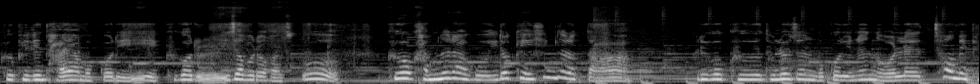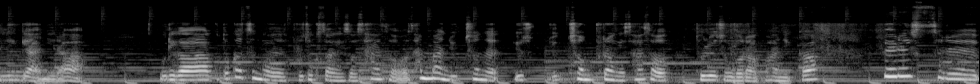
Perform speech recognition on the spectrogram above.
그 빌린 다이아 목걸이 그거를 잊어버려가지고 그거 갚느라고 이렇게 힘들었다. 그리고 그 돌려주는 목걸이는 원래 처음에 빌린 게 아니라 우리가 똑같은 걸 부속상에서 사서 3만 6천에 6천 프랑에 사서 돌려준 거라고 하니까 페레스트레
